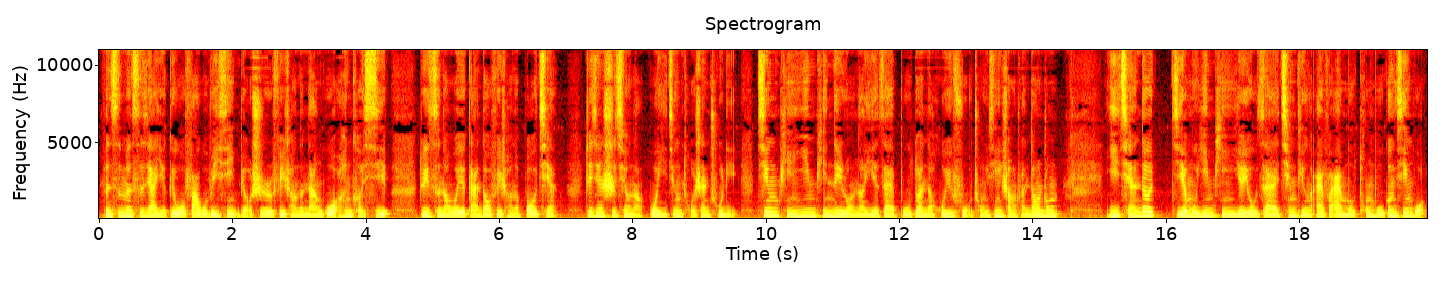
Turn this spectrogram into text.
粉丝们私下也给我发过微信，表示非常的难过，很可惜。对此呢，我也感到非常的抱歉。这件事情呢，我已经妥善处理，精频音频内容呢也在不断的恢复、重新上传当中。以前的节目音频也有在蜻蜓 FM 同步更新过，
